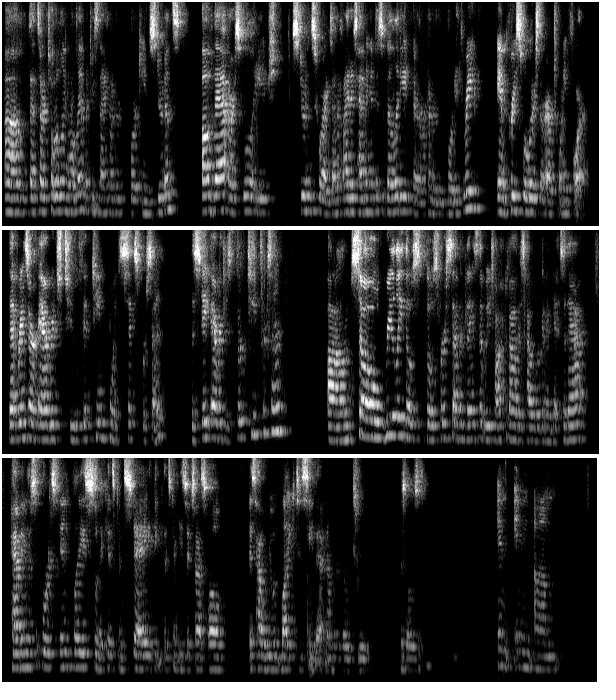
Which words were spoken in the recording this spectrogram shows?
Um, that's our total enrollment, which is nine hundred and fourteen students. Of that, our school age students who are identified as having a disability, there are hundred and forty-three, and preschoolers, there are twenty-four. That brings our average to fifteen point six percent. The state average is thirteen percent. Um, so really those, those first seven things that we talked about is how we're gonna get to that. Having the supports in place so the kids can stay, the kids can be successful is how we would like to see that number go to as well as. In, in, um,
